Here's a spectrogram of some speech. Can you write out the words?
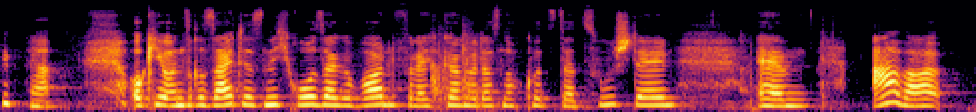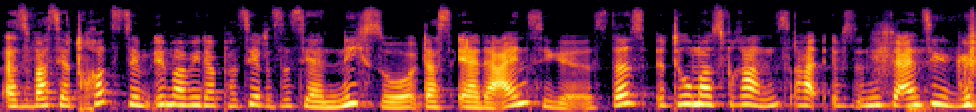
Ja. Okay, unsere Seite ist nicht rosa geworden, vielleicht können wir das noch kurz dazustellen. Ähm, aber, also was ja trotzdem immer wieder passiert, es ist ja nicht so, dass er der Einzige ist. Das, Thomas Franz hat, ist nicht der Einzige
